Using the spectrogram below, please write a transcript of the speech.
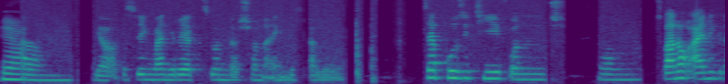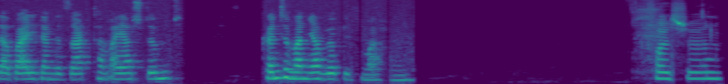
ja. Ähm, ja, deswegen waren die Reaktionen da schon eigentlich alle sehr positiv und ähm, es waren auch einige dabei, die dann gesagt haben, ah ja, stimmt, könnte man ja wirklich machen. Voll schön.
